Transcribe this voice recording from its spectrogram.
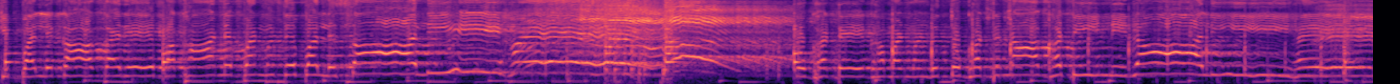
कि बल का करे बखान बनत बलशाली है। तो घटे घमंड तो घटना घटी निराली है।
